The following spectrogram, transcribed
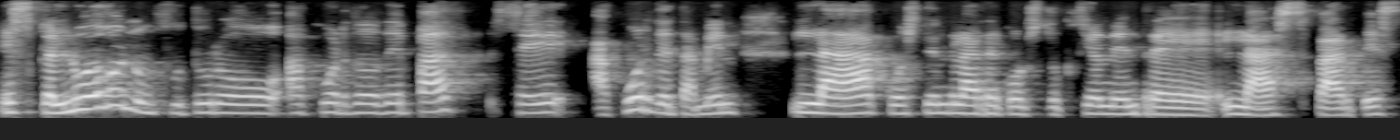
es que luego en un futuro acuerdo de paz se acuerde también la cuestión de la reconstrucción entre las partes.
